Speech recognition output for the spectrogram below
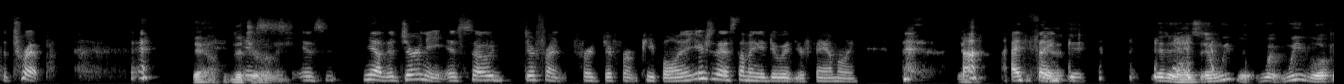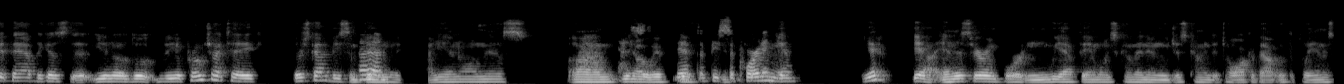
the trip, yeah, the journey is yeah, the journey is so different for different people, and it usually has something to do with your family. Yeah. I think. Yeah, it, it is, and we, we we look at that because the you know the the approach I take there's got to be some uh-huh. family buy-in on this. Um, yes. you know, if they have if, to be supporting you. Yeah, yeah, and it's very important. We have families come in and we just kind of talk about what the plan is.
